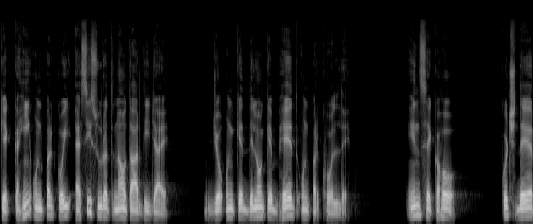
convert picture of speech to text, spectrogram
کہ کہیں ان پر کوئی ایسی صورت نہ اتار دی جائے جو ان کے دلوں کے بھید ان پر کھول دے۔ ان سے کہو، کچھ دیر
